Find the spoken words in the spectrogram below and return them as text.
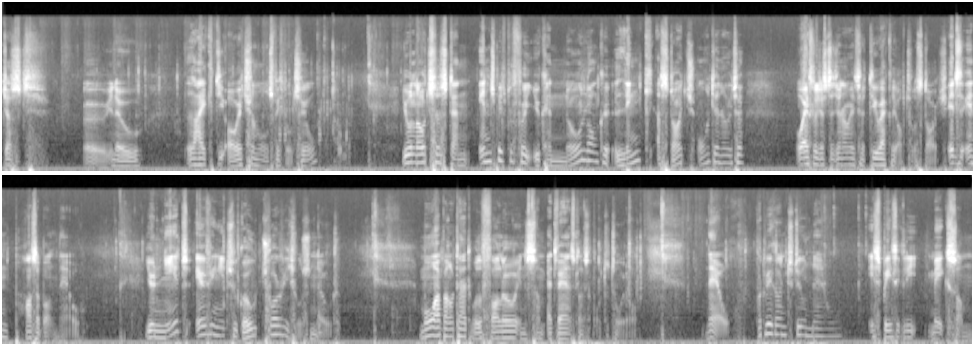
just, uh, you know, like the original Spacebuild 2, you will notice that in Spacebuild 3 you can no longer link a storage or generator or actually just a generator directly up to a storage. It's impossible now. You need, everything needs to go to a resource node. More about that will follow in some advanced life support tutorial. Now, what we're going to do now is basically make some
